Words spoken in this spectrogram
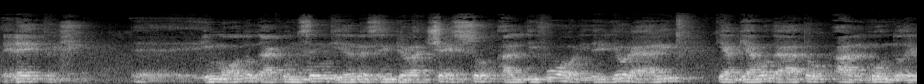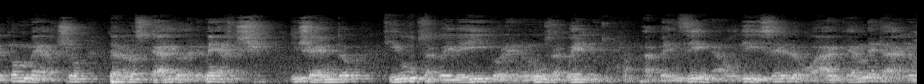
elettrici eh, in modo da consentire per esempio l'accesso al di fuori degli orari che abbiamo dato al mondo del commercio per lo scarico delle merci, dicendo chi usa quei veicoli e non usa quelli a benzina o diesel o anche a metano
